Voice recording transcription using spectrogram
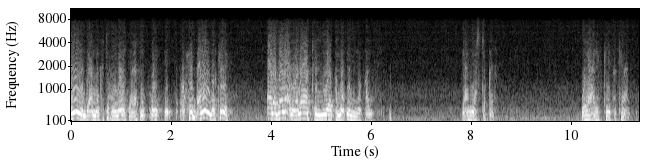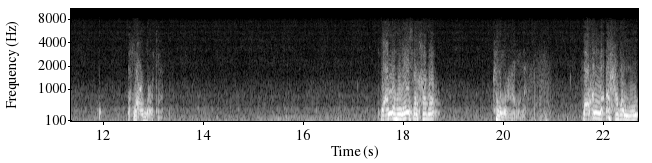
أؤمن بأنك تحيي الموتى لكن أحب أن أنظر كيف؟ قال بلى ولكن ليطمئن قلبي. يعني يستقر. ويعرف كيف كان إحياء الموتى. لأنه ليس الخبر كالمعاينة. لو أن أحدا من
